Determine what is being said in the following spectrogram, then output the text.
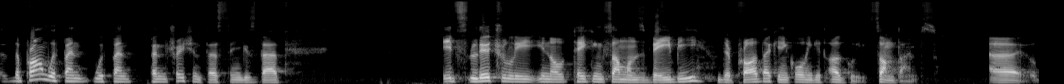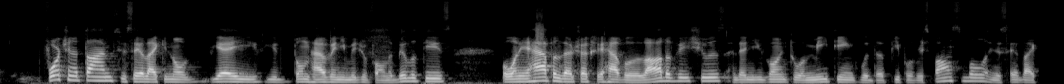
the problem with pen, with pen, penetration testing is that it's literally you know taking someone's baby, their product, and calling it ugly. Sometimes, uh, fortunate times you say like you know, yay, you don't have any major vulnerabilities. But when it happens that you actually have a lot of issues, and then you go into a meeting with the people responsible, and you say like,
